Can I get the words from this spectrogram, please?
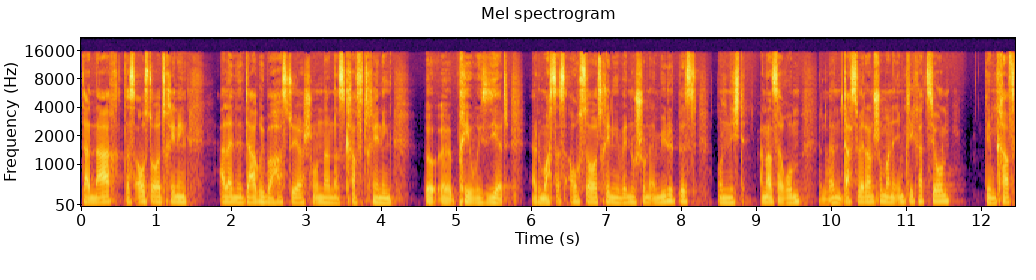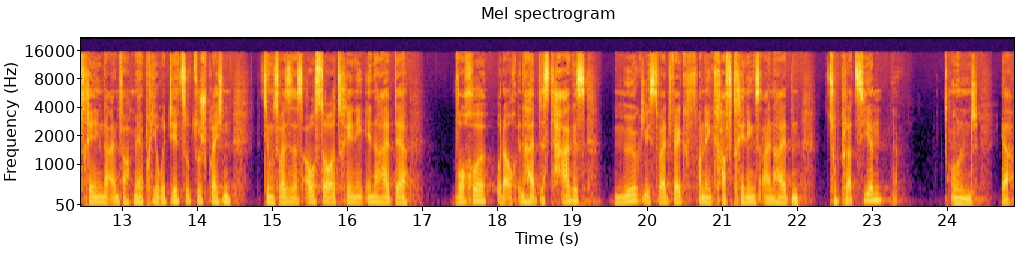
danach das Ausdauertraining. Alleine darüber hast du ja schon dann das Krafttraining äh, äh, priorisiert. Ja, du machst das Ausdauertraining, wenn du schon ermüdet bist und nicht andersherum. Genau. Ähm, das wäre dann schon mal eine Implikation, dem Krafttraining da einfach mehr Priorität zuzusprechen, beziehungsweise das Ausdauertraining innerhalb der Woche oder auch innerhalb des Tages möglichst weit weg von den Krafttrainingseinheiten zu platzieren. Ja. Und ja,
